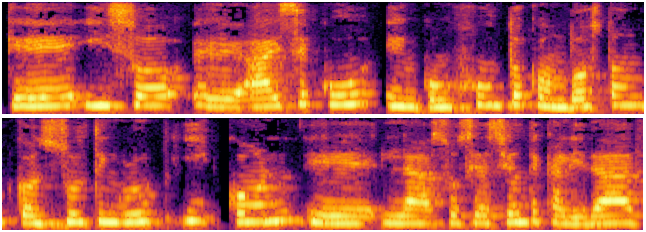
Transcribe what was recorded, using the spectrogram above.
que hizo eh, ASQ en conjunto con Boston Consulting Group y con eh, la Asociación de Calidad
